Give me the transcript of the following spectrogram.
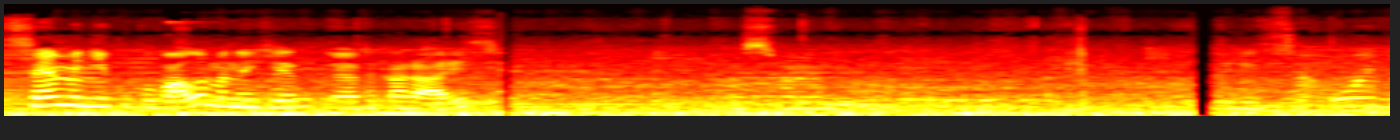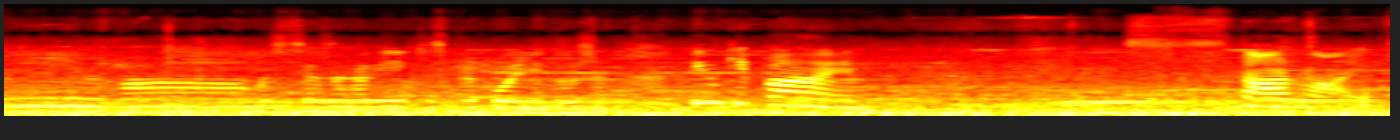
Це мені купували, у мене є е, така рарість. Ось вони. Дивіться. Ой, блін, вау! Ось це взагалі якісь прикольні дуже. Pinkie Pie. Starlight.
